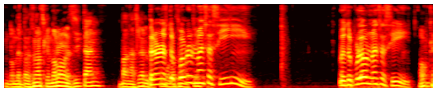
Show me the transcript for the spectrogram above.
donde personas que no lo necesitan van a hacerlo. Pero nuestro pueblo no es así. Nuestro pueblo no es así. Ok.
